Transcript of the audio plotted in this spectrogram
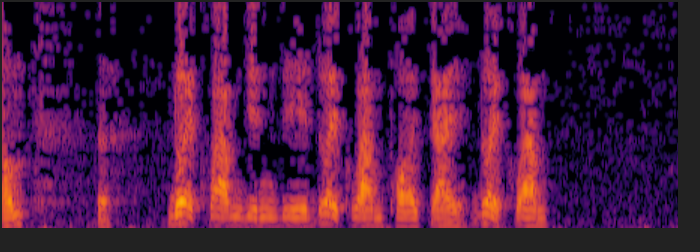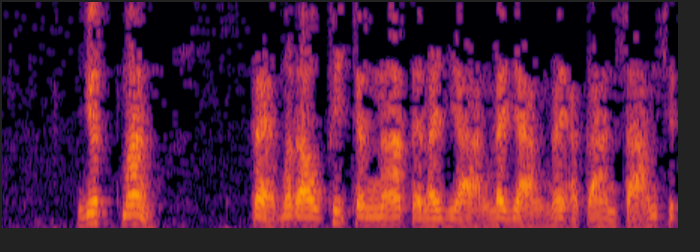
อมด้วยความยินดีด้วยความพอใจ ด้วยความยึดมั่น แต่เมื่อเราพิจารณาแต่ละอย่างละอย่างในอาการสามสิบ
